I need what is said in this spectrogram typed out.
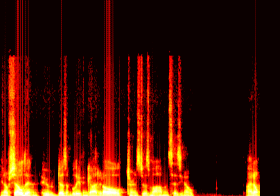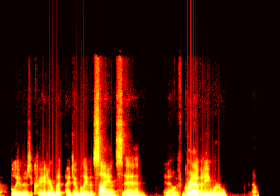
you know sheldon who doesn't believe in god at all turns to his mom and says you know i don't believe there's a creator but i do believe in science. And you know if gravity were you know,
